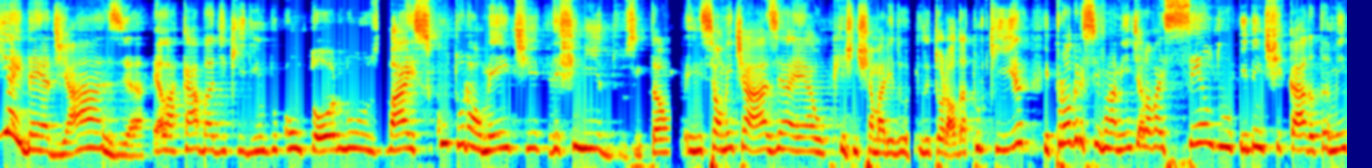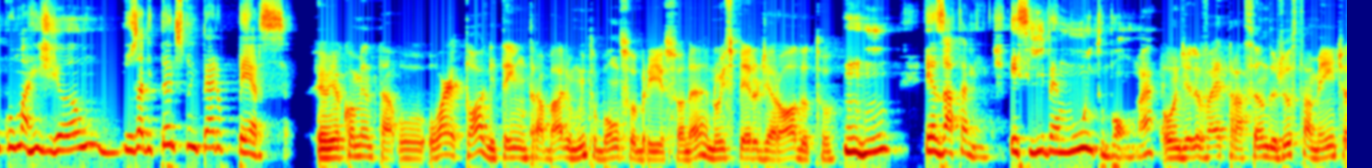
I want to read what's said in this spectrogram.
que a ideia de Ásia ela acaba adquirindo contornos mais culturalmente definidos. Então, inicialmente a Ásia é o que a gente chamaria do litoral da Turquia e progressivamente ela vai sendo identificada também como uma região dos habitantes do Império Persa. Eu ia comentar, o, o Artog tem um trabalho muito bom sobre isso, né? No Espelho de Heródoto. Uhum. Exatamente. Esse livro é muito bom, né? Onde ele vai traçando justamente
